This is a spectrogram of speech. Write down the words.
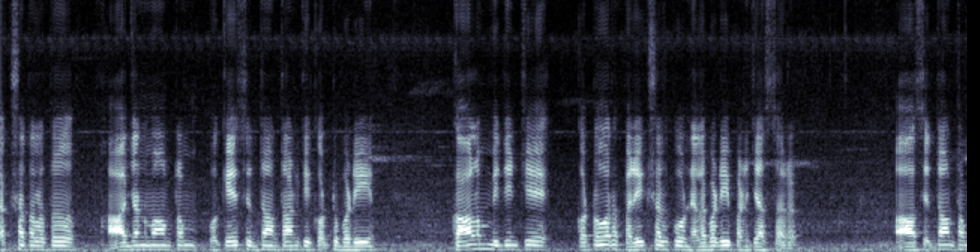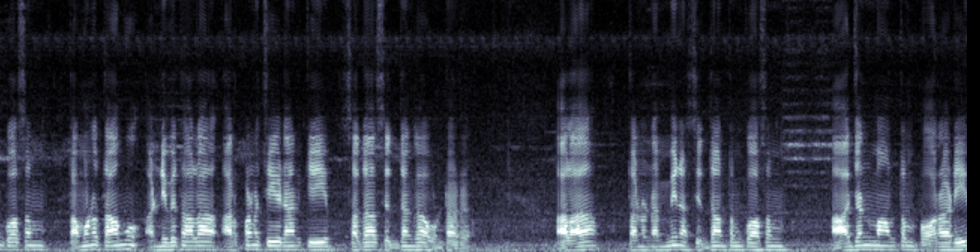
దక్షతలతో ఆజన్మాంతం ఒకే సిద్ధాంతానికి కట్టుబడి కాలం విధించే కఠోర పరీక్షలకు నిలబడి పనిచేస్తారు. ఆ సిద్ధాంతం కోసం తమను తాము అన్ని విధాలా అర్పణ చేయడానికి సదా సిద్ధంగా ఉంటారు. అలా తను నమ్మిన సిద్ధాంతం కోసం ఆజన్మాంతం పోరాడి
